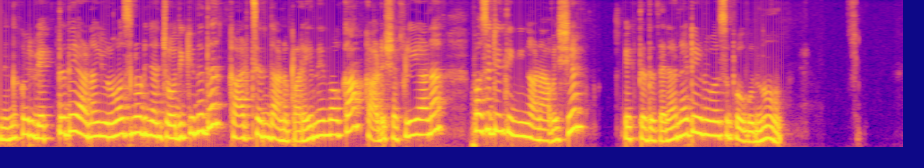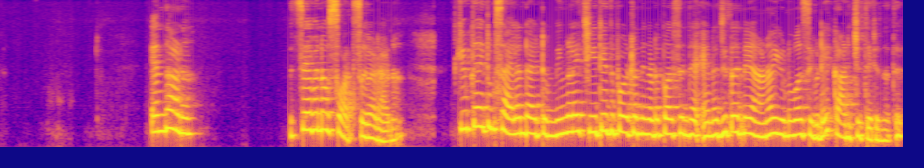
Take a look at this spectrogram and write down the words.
നിങ്ങൾക്കൊരു വ്യക്തതയാണ് യൂണിവേഴ്സിനോട് ഞാൻ ചോദിക്കുന്നത്. കാർഡ്സ് എന്താണ് പറയുന്നത് നോക്കാം. കാർഡ് ഷഫ്ലിയാണ് പോസിറ്റീവ് തിങ്കിങ് ആണ് ആവശ്യം. വ്യക്തത തരാനായിട്ട് യൂണിവേഴ്സ് പോകുന്നു. എന്താണ്? സെവൻ ഓഫ് സ്വാട്സ് കാർഡാണ് ക്യുക്കായിട്ടും സൈലന്റ് ആയിട്ടും നിങ്ങളെ ചീറ്റ് ചെയ്ത് പോയിട്ടുള്ള നിങ്ങളുടെ പേഴ്സന്റെ എനർജി തന്നെയാണ് യൂണിവേഴ്സ് ഇവിടെ കാണിച്ചു തരുന്നത്.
